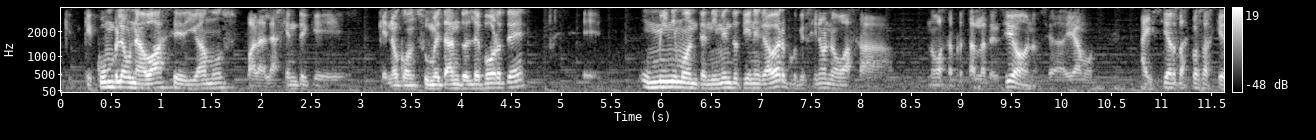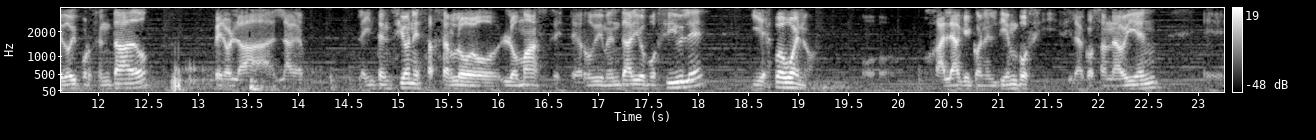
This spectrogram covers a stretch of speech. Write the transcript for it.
que, que cumpla una base, digamos, para la gente que, que no consume tanto el deporte. Un mínimo entendimiento tiene que haber, porque si no, no vas a no vas a prestarle atención. O sea, digamos, hay ciertas cosas que doy por sentado, pero la, la- la intención es hacerlo lo más este, rudimentario posible. Y después, bueno, ojalá que con el tiempo, si, si la cosa anda bien, eh,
